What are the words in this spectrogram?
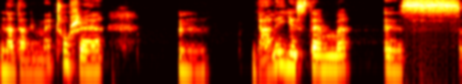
na danym meczu, że mm, dalej jestem y, z,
